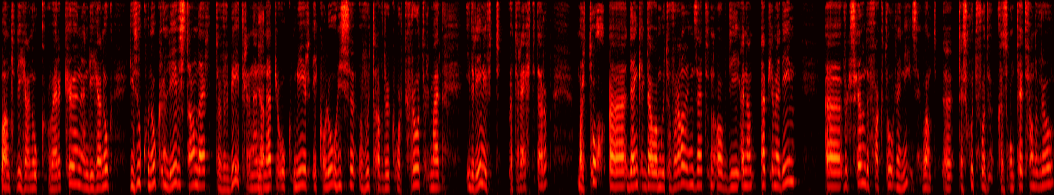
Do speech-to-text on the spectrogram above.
Want die gaan ook werken en die, gaan ook, die zoeken ook hun levensstandaard te verbeteren. En Ja. dan heb je ook meer ecologische voetafdruk, wordt groter. Maar iedereen heeft het recht daarop. Maar toch eh, denk ik dat we moeten vooral inzetten op die... En dan heb je meteen eh, verschillende factoren ineens. Want eh, het is goed voor de gezondheid van de vrouw.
